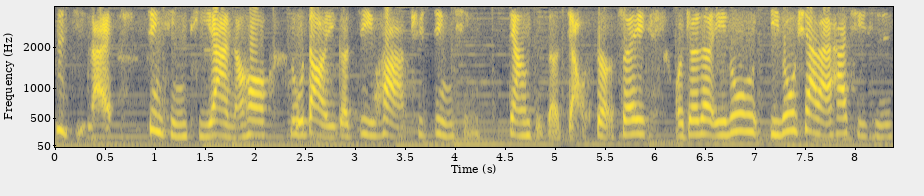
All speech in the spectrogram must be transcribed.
自己来进行提案，然后主导一个计划去进行这样子的角色。所以我觉得一路一路下来，他其实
